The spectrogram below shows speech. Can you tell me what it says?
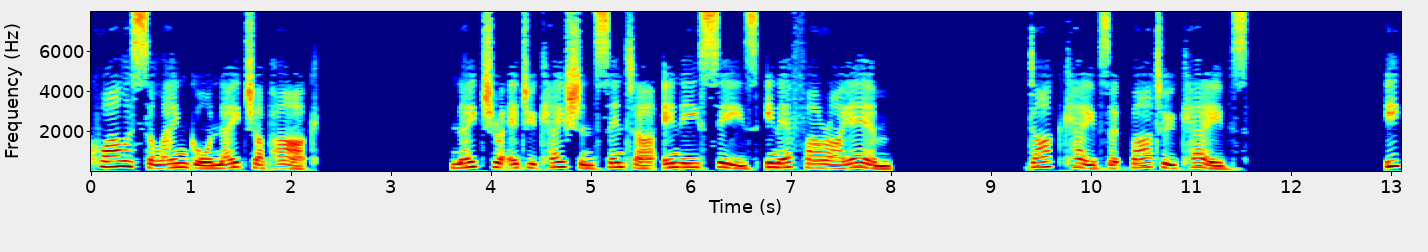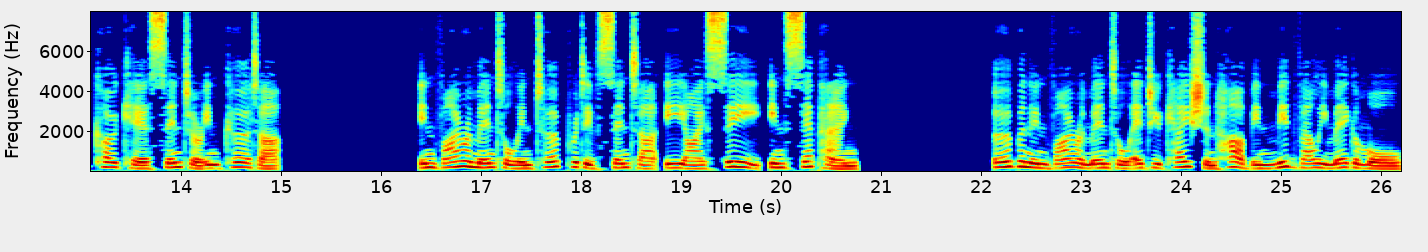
Kuala Selangor Nature Park Nature Education Centre NECs in FRIM Dark Caves at Batu Caves EcoCare Centre in Kerteh Environmental Interpretive Center (EIC) in Sepang. Urban Environmental Education Hub in Mid-Valley Megamall.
